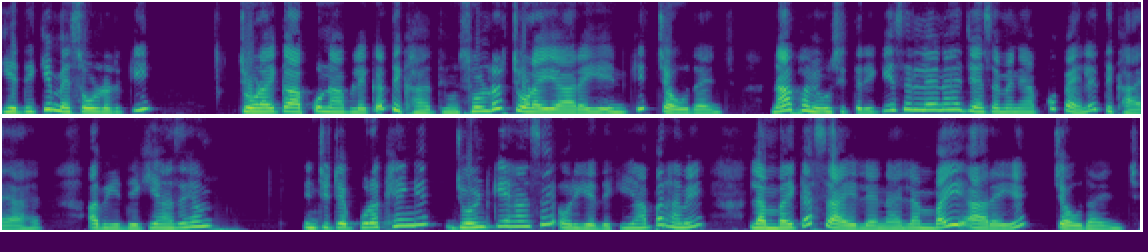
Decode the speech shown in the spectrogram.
ये देखिए मैं शोल्डर की चौड़ाई का आपको नाप लेकर दिखाती हूँ। शोल्डर चौड़ाई आ रही है इनकी चौदह इंच नाप हमें उसी तरीके से लेना है, जैसे मैंने आपको पहले दिखाया है। अब ये देखिए यहाँ से हम इंची टेप को रखेंगे जॉइंट के यहाँ से, और ये देखिए यहाँ पर हमें लंबाई का साइज़ लेना है। लंबाई आ रही है चौदह इंच।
